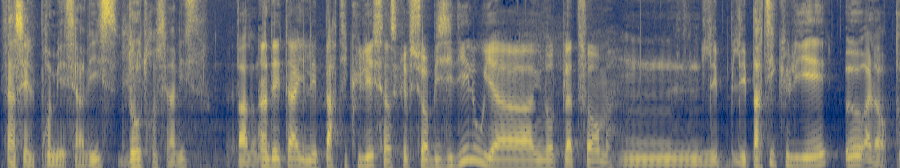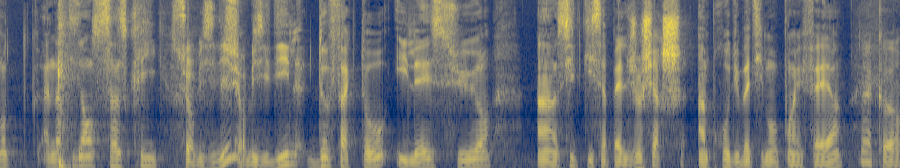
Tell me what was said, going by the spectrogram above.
Ça, c'est le premier service. D'autres services? Pardon Un détail, les particuliers s'inscrivent sur Bizidil ou il y a une autre plateforme? Hum, les, les particuliers, eux, alors, quand un artisan s'inscrit Sur Bizidil, de facto, il est sur un site qui s'appelle je cherche un pro du bâtiment.fr, D'accord.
